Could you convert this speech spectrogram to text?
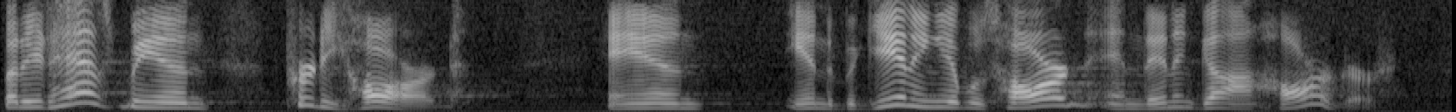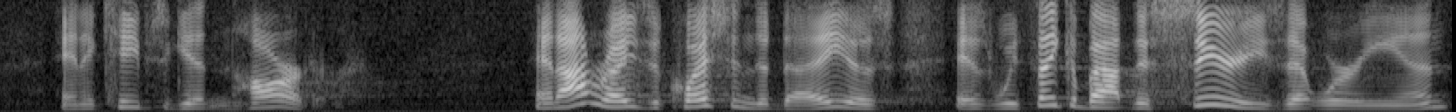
but it has been pretty hard. And in the beginning, it was hard, and then it got harder. And it keeps getting harder. And I raise a question today as, as we think about this series that we're in,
